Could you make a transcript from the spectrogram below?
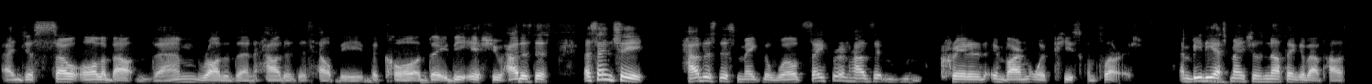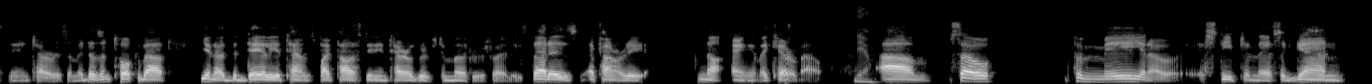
and just so all about them rather than how does this help the the core the the issue how does this essentially how does this make the world safer and how does it create an environment where peace can flourish and bds mentions nothing about palestinian terrorism it doesn't talk about you know, the daily attempts by Palestinian terror groups to murder Israelis. That is apparently not anything they care about. Yeah. Um, so for me, you know, steeped in this again,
